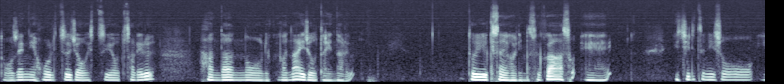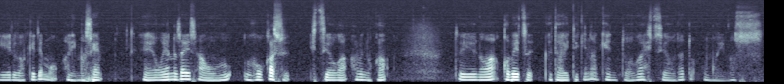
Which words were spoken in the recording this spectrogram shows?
当然に法律上必要とされる判断能力がない状態になるという記載がありますが、えー、一律にそう言えるわけでもありません。えー、親の財産を動かす必要があるのかというのは個別具体的な検討が必要だと思います。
